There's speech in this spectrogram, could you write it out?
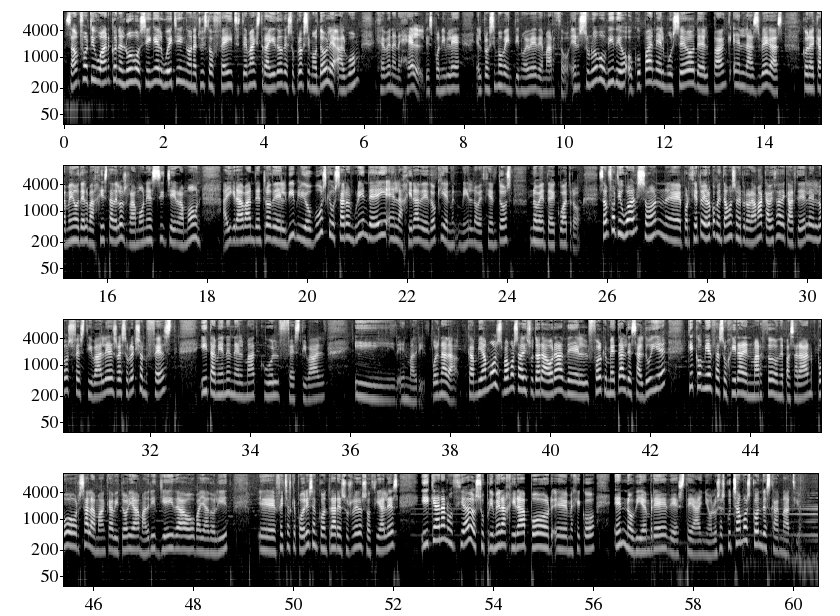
Sun 41 con el nuevo single Waiting on a Twist of Fate, tema extraído de su próximo doble álbum Heaven and Hell, disponible el próximo 29 de marzo. En su nuevo vídeo ocupan el Museo del Punk en Las Vegas, con el cameo del bajista de los Ramones, CJ Ramón. Ahí graban dentro del bibliobús que usaron Green Day en la gira de Doki en 1994. Sun 41 son, eh, por cierto, ya lo comentamos en el programa, cabeza de cartel en los festivales Resurrection Fest y también en el Mad Cool Festival y en Madrid. Pues nada, cambiamos, vamos a disfrutar ahora del folk metal de Salduye, que comienza su gira en marzo, donde pasarán por Salamanca, Vitoria, Madrid, Lleida o Valladolid. Eh, fechas que podréis encontrar en sus redes sociales y que han anunciado su primera gira por eh, México en noviembre de este año. Los escuchamos con Descarnatio.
